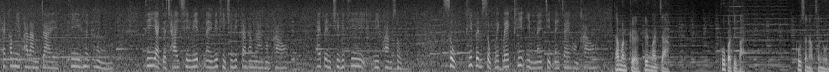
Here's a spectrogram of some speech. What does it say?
ให้เขามีพลังใจที่ฮึกเหิมที่อยากจะใช้ชีวิตในวิถีชีวิตการทำงานของเขา ให้เป็นชีวิตที่มีความสุข สุขที่เป็นสุขเล็ก ๆ ที่อิ่มในจิตในใจของเขา ถ้ามันเกิดขึ้นมาจากผู้ปฏิบัติ ผู้สนับสนุน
